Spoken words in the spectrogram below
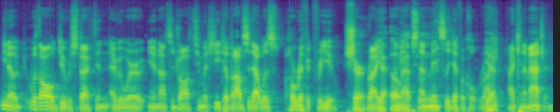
you know, with all due respect and everywhere, you know, not to draw too much detail, but obviously that was horrific for you. Sure. Right. Yeah. Oh, I mean, absolutely. Immensely difficult, right? I can imagine.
